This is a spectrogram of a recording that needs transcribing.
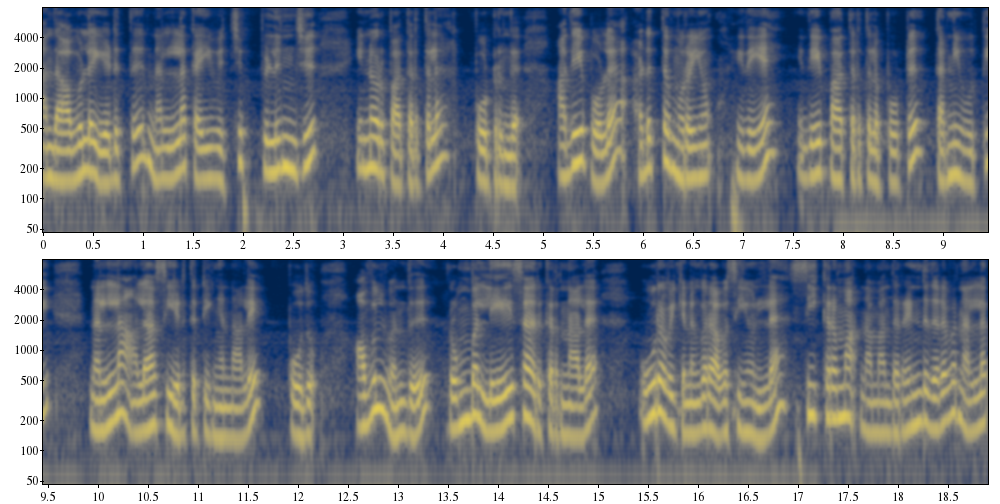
அந்த அவலை எடுத்து நல்லா கை வச்சு பிழிஞ்சு இன்னொரு பாத்திரத்தில் போட்டுருங்க. அதே போல் அடுத்த முறையும் இதையே இதே பாத்திரத்தில் போட்டு தண்ணி ஊற்றி நல்லா அலாசி எடுத்துட்டிங்கனாலே போதும். அவள் வந்து ரொம்ப லேசாக இருக்கிறதுனால ஊற வைக்கணுங்கிற அவசியம் இல்லை. சீக்கிரமாக நம்ம அந்த ரெண்டு தடவை நல்லா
